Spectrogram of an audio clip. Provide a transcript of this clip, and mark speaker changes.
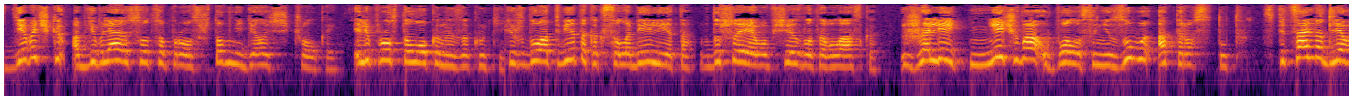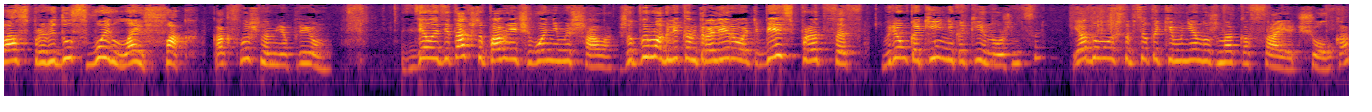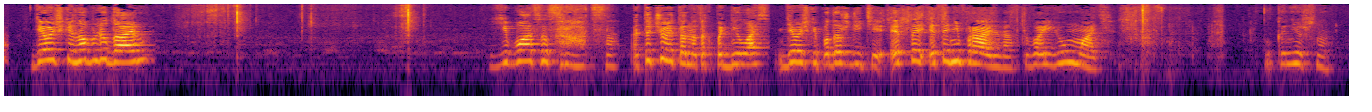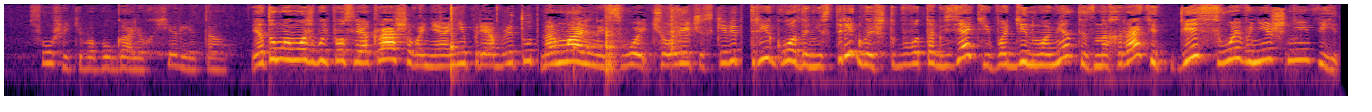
Speaker 1: Девочки, объявляю соцопрос, что мне делать с челкой? Или просто локоны закрутить? И жду ответа, как соловей лето. В душе я вообще златовласка. Жалеть нечего, волосы не зубы отрастут. Специально для вас проведу свой лайфхак. Как слышно мне прием? Сделайте так, чтобы вам ничего не мешало. Чтобы вы могли контролировать весь процесс. Берем какие-никакие ножницы. Я думаю, что все-таки мне нужна косая челка. Девочки, наблюдаем. Ебаться, сраться. Это что это она так поднялась? Девочки, подождите. Это, это неправильно. Твою мать. Ну, конечно. Слушайте бабу Галю, хер ли там. Я думаю, может быть, после окрашивания они приобретут нормальный свой человеческий вид. Три года не стриглась, чтобы вот так взять и в один момент изнахратить весь свой внешний вид.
